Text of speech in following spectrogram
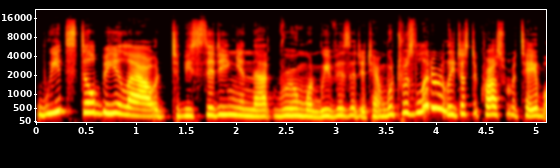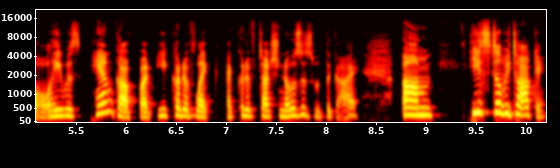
we'd still be allowed to be sitting in that room when we visited him, which was literally just across from a table. He was handcuffed, but he could have like I could have touched noses with the guy. Um, he'd still be talking.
